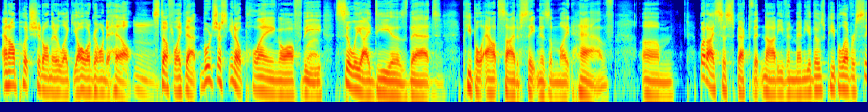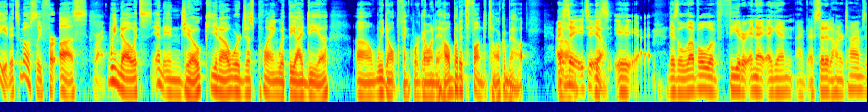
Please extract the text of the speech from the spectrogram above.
and I'll put shit on there like "y'all are going to hell," stuff like that. But it's just you know playing off the silly ideas that people outside of Satanism might have. Um, but I suspect that not even many of those people ever see it. It's mostly for us. Right. We know it's an in joke. You know, we're just playing with the idea. Uh, we don't think we're going to hell, but it's fun to talk about. I say it's, it's it, there's a level of theater, and I, again, I've, I've said it a hundred times.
